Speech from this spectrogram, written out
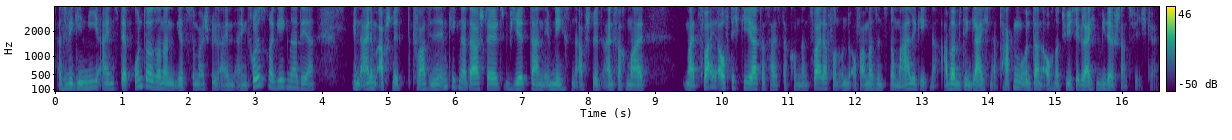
also wir gehen nie einen Step runter, sondern jetzt zum Beispiel ein, ein größerer Gegner, der in einem Abschnitt quasi den Endgegner darstellt, wird dann im nächsten Abschnitt einfach mal mal zwei auf dich gejagt, das heißt, da kommen dann zwei davon und auf einmal sind es normale Gegner, aber mit den gleichen Attacken und dann auch natürlich der gleichen Widerstandsfähigkeit.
